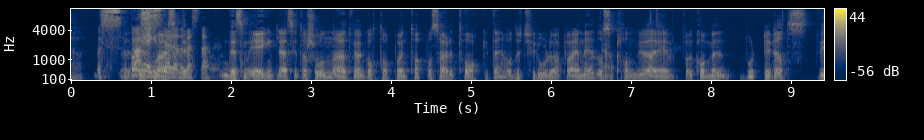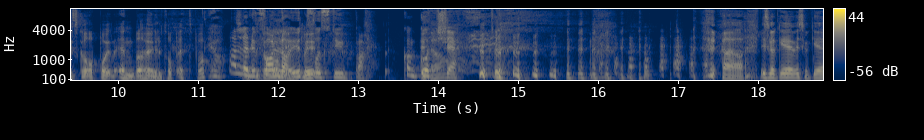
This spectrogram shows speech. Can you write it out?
Ja. Det som er det det som egentlig er situasjonen, er at vi har gått opp på en topp, og så er det tåkete, og du tror du er på vei ned, og så kan vi jo komme bort til at vi skal opp på en enda høyere topp etterpå. Eller du faller egentlig- utfor stupet. Kan godt skje. Ja, ja. Vi skal, ikke, vi skal ikke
